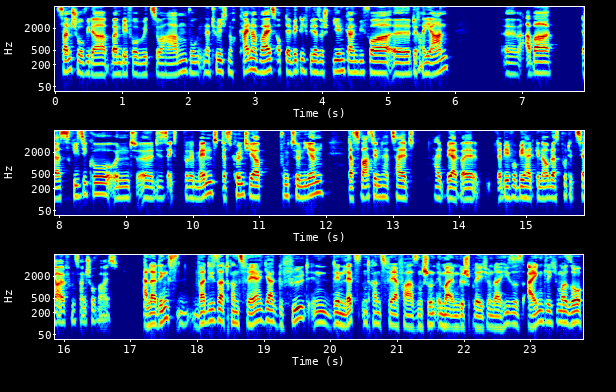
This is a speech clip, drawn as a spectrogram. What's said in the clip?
Sancho wieder beim BVB zu haben, wo natürlich noch keiner weiß, ob der wirklich wieder so spielen kann wie vor äh, drei Jahren. Äh, aber das Risiko und äh, dieses Experiment, das könnte ja funktionieren. Das war es ihnen halt, halt wert, weil der BVB halt genau das Potenzial von Sancho weiß. Allerdings war dieser Transfer ja gefühlt in den letzten Transferphasen schon immer im Gespräch und da hieß es eigentlich immer so,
